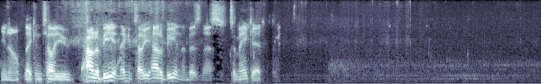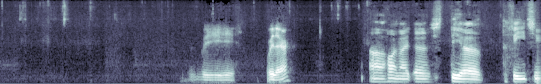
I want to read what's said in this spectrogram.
you know, they can tell you how to be and they can tell you how to be in the business to make it. We we there? Uh, hi, mate. Uh, the uh, the feeds. I'm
